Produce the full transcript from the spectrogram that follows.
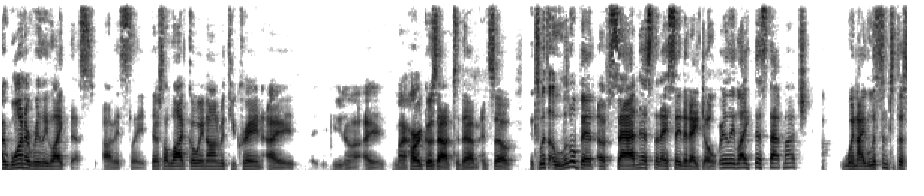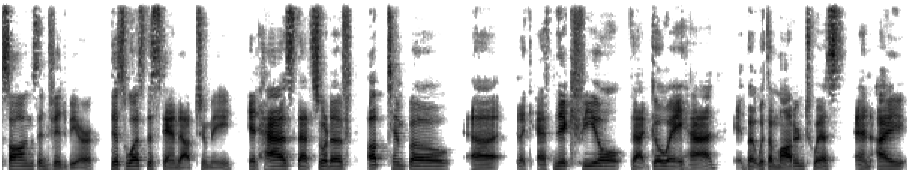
I want to really like this. Obviously, there's a lot going on with Ukraine. I, you know, I my heart goes out to them, and so it's with a little bit of sadness that I say that I don't really like this that much. When I listen to the songs in Vidbir, this was the standout to me. It has that sort of up tempo, uh, like ethnic feel that Go_A had, but with a modern twist. And I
